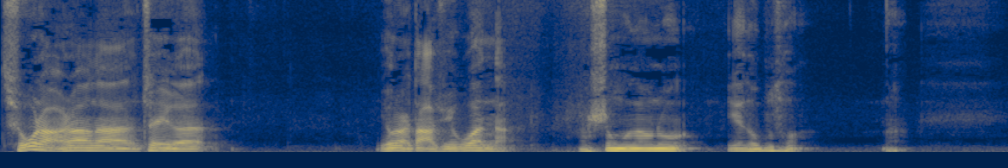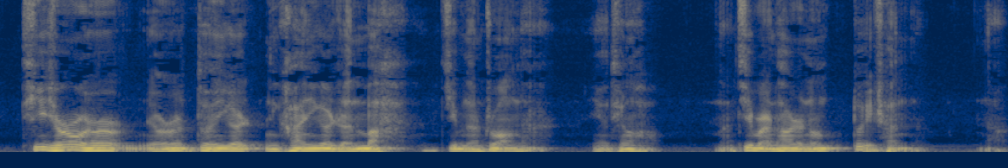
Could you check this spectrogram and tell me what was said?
球场上呢，这个有点大局观的，生活当中也都不错啊。踢球有时候有时候对一个你看一个人吧，基本的状态也挺好，啊，基本上他是能对称的啊。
